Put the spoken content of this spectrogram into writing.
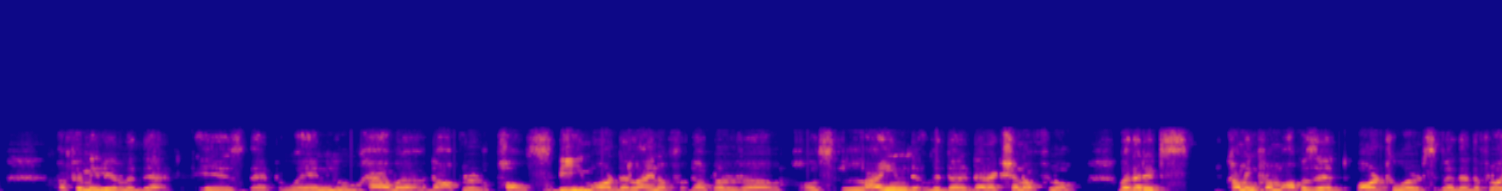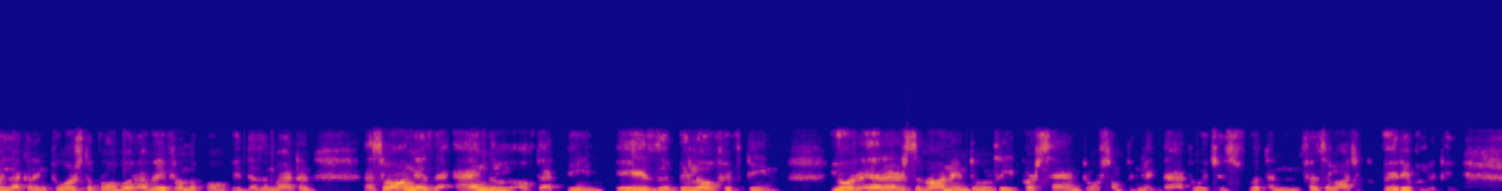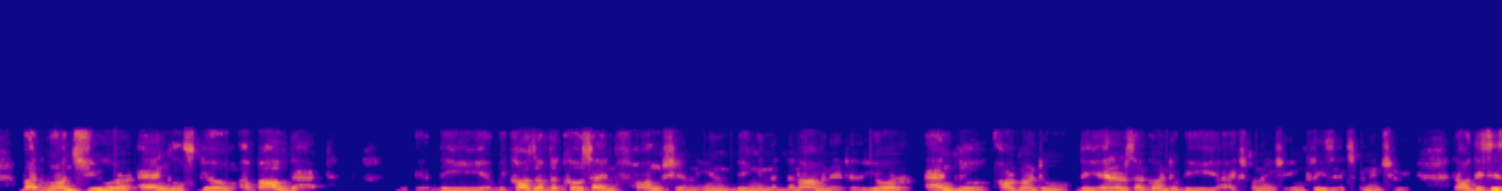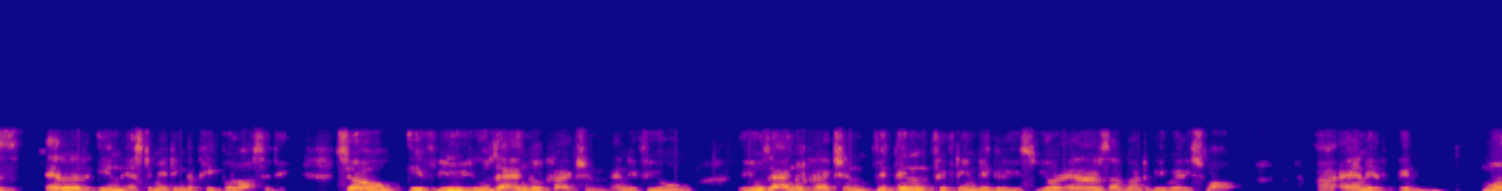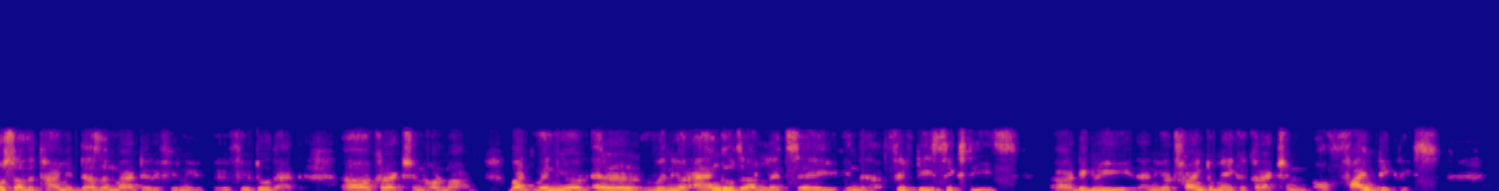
familiar with that, is that when you have a Doppler pulse beam or the line of Doppler uh, pulse lined with the direction of flow, whether it's coming from opposite or towards, whether the flow is occurring towards the probe or away from the probe, it doesn't matter. As long as the angle of that beam is below 15, your errors run into 3% or something like that, which is within physiological variability. But once your angles go above that, the because of the cosine function in being in the denominator, your angle are going to the errors are going to be exponential increase exponentially. Now this is error in estimating the peak velocity. So if you use angle correction and if you use angle correction within 15 degrees, your errors are going to be very small. Uh, and it, it most of the time it doesn't matter if you need if you do that uh, correction or not. But when your error when your angles are let's say in the 50s 60s uh, degree and you're trying to make a correction of five degrees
